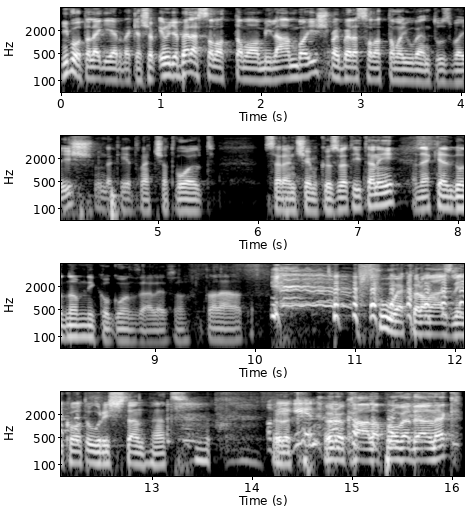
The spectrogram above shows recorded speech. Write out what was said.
Mi volt a legérdekesebb? Én ugye beleszaladtam a Milánba is, meg beleszaladtam a Juventusba is. Mind a két meccset volt szerencsém közvetíteni. Neked gondolom Nico González a találat. Fú, mekkora mázlink volt, úristen. Hát a végén? Örök, örök hála Provedelnek.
